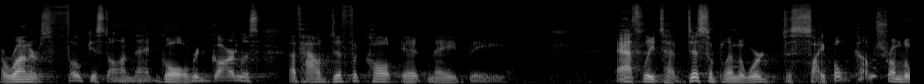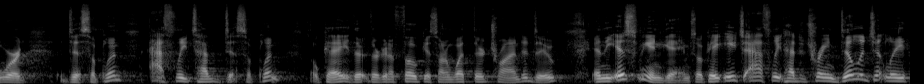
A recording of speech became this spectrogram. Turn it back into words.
A runner is focused on that goal, regardless of how difficult it may be. Athletes have discipline. The word disciple comes from the word discipline. Athletes have discipline, okay? They're, they're going to focus on what they're trying to do. In the Isthmian Games, okay, each athlete had to train diligently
